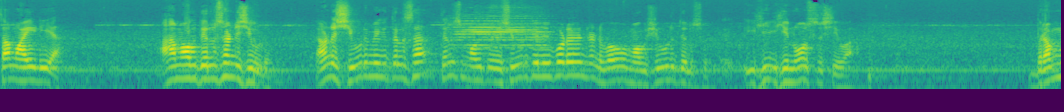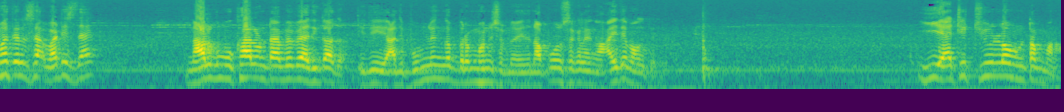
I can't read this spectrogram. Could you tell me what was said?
some idea ఆ మాకు తెలుసు అండి శివుడు. ఏమంటే శివుడు మీకు తెలుసా? తెలుసు మాకు తెలుసు శివుడు తెలియకపోవడం ఏంటండి బాబు? మాకు శివుడు తెలుసు. He he knows Shiva Brahma తెలుసా? వాట్ ఈస్ దాట్ నాలుగు ముఖాలు ఉంటాయి అబ్బాయి అది కాదు. ఇది అది పుంలింగ బ్రహ్మను శబ్దం ఇది నపూంసకలింగం. అయితే మాకు తెలియదు ఈ యాటిట్యూడ్లో ఉంటాం మనం.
